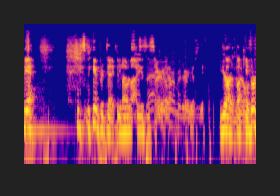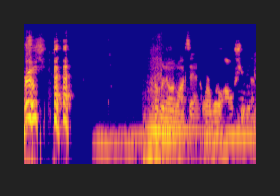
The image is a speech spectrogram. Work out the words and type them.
Yeah. She's being protected You know by what, boxes Steve? of cereal. There you go, Steve. You're Oh, in the fuck middle of the room. Hopefully no one walks in, or we'll all shoot them.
